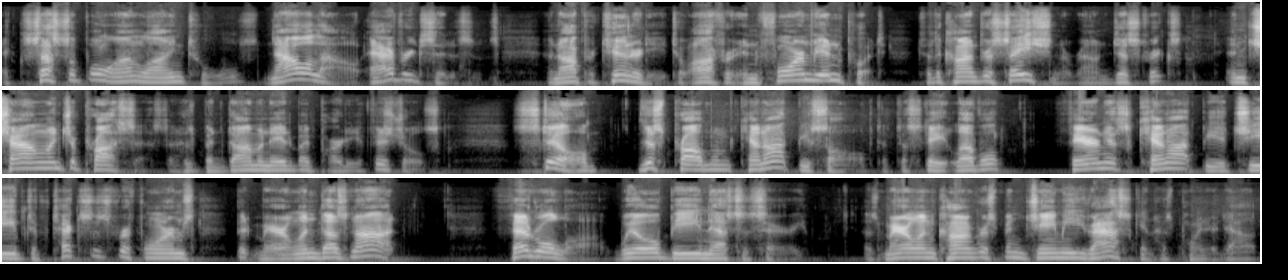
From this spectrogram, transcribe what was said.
Accessible online tools now allow average citizens an opportunity to offer informed input to the conversation around districts and challenge a process that has been dominated by party officials. Still, this problem cannot be solved at the state level. Fairness cannot be achieved if Texas reforms, but Maryland does not. Federal law will be necessary. As Maryland Congressman Jamie Raskin has pointed out,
